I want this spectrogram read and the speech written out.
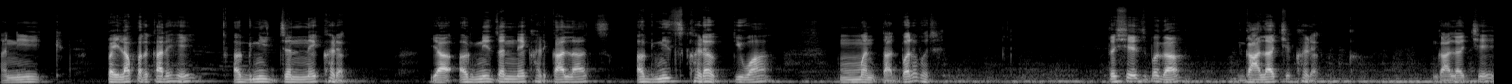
आणि पहिला प्रकार हे अग्निजन्य खडक. या अग्निजन्य खडकालाच अग्निज खडक किंवा म्हणतात बरोबर? तसेच बघा गालाचे खडक. गालाचे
